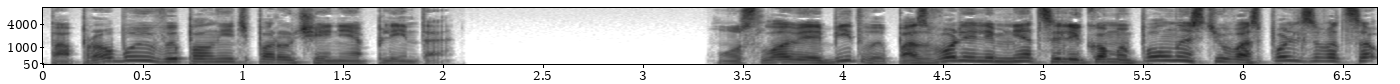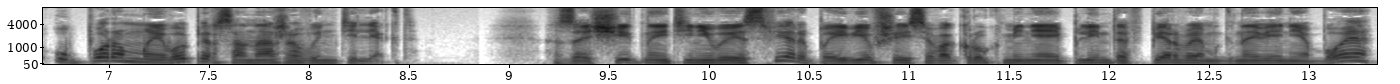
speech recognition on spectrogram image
Попробую выполнить поручение Плинта. Условия битвы позволили мне целиком и полностью воспользоваться упором моего персонажа в интеллект. Защитные теневые сферы, появившиеся вокруг меня и Плинта в первое мгновение боя,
